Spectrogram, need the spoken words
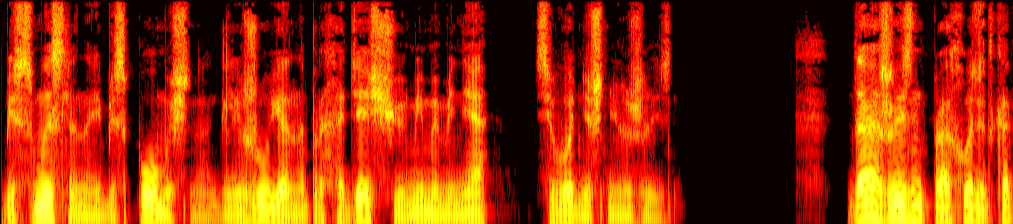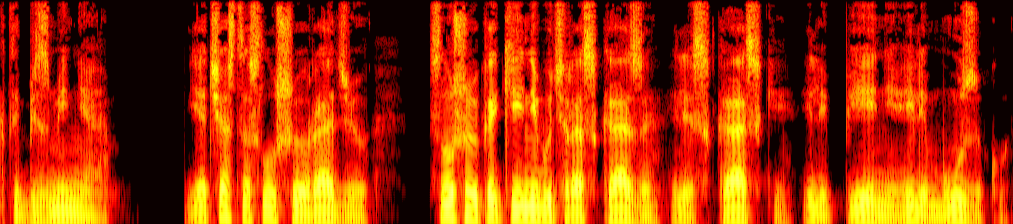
Бессмысленно и беспомощно гляжу я на проходящую мимо меня сегодняшнюю жизнь. Да, жизнь проходит как-то без меня. Я часто слушаю радио, слушаю какие-нибудь рассказы, или сказки, или пение, или музыку,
